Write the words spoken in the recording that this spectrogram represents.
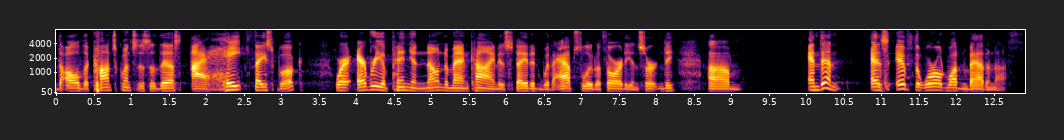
the, all the consequences of this. I hate Facebook where every opinion known to mankind is stated with absolute authority and certainty. Um, and then, as if the world wasn't bad enough,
